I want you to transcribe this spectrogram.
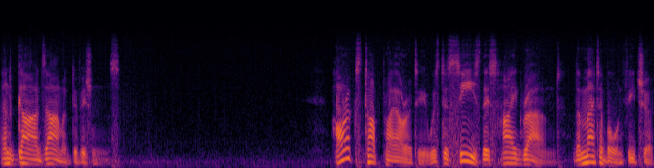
and Guards Armoured Divisions. Horrocks' top priority was to seize this high ground, the Materborn feature,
